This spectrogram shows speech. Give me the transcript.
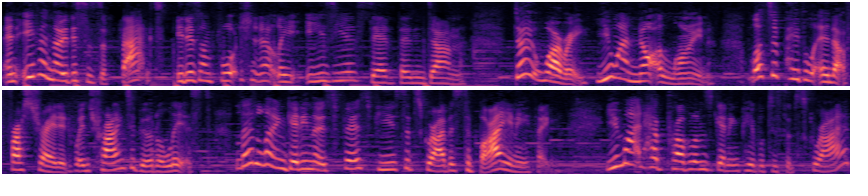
And even though this is a fact, it is unfortunately easier said than done. Don't worry, you are not alone. Lots of people end up frustrated when trying to build a list, let alone getting those first few subscribers to buy anything. You might have problems getting people to subscribe,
